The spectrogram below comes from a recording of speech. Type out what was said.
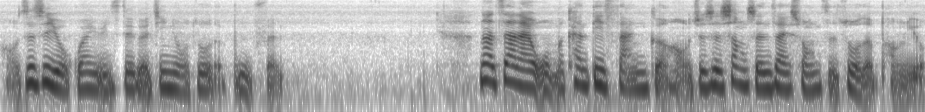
好，这是有关于这个金牛座的部分。那再来，我们看第三个哈，就是上升在双子座的朋友。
